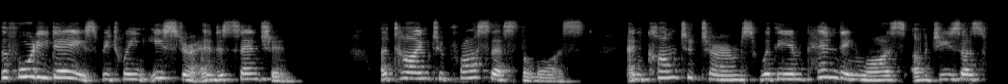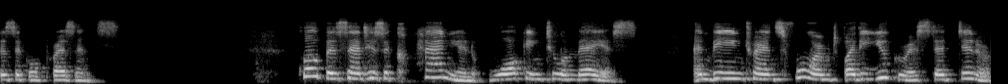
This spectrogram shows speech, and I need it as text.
The 40 days between Easter and Ascension, a time to process the loss and come to terms with the impending loss of Jesus' physical presence. Clopas and his companion walking to Emmaus and being transformed by the Eucharist at dinner.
